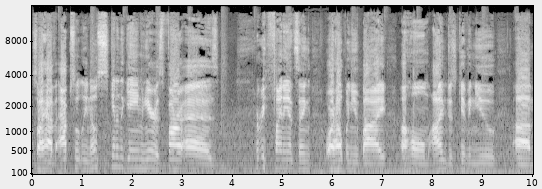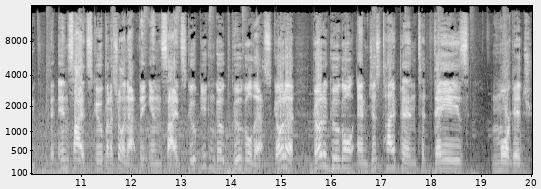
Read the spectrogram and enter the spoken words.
so I have absolutely no skin in the game here as far as refinancing or helping you buy a home. I'm just giving you um, the inside scoop, and it's really not the inside scoop. You can go Google this. Go to go to Google and just type in today's mortgage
